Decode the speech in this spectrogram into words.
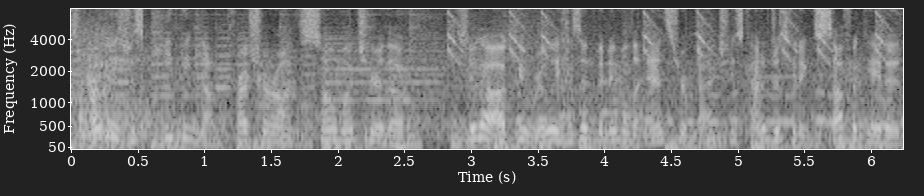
Spark is just keeping the pressure on so much here, though. Suga Aku really hasn't been able to answer back. She's kind of just getting suffocated.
